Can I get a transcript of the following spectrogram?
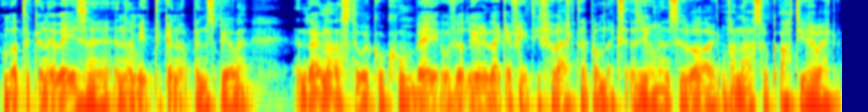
om dat te kunnen wijzen en daarmee te kunnen op inspelen. En daarnaast stel ik ook gewoon bij hoeveel uren dat ik effectief gewerkt heb, omdat ik zes uur mensen wil werken. Vandaag zou ik acht uur werken.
